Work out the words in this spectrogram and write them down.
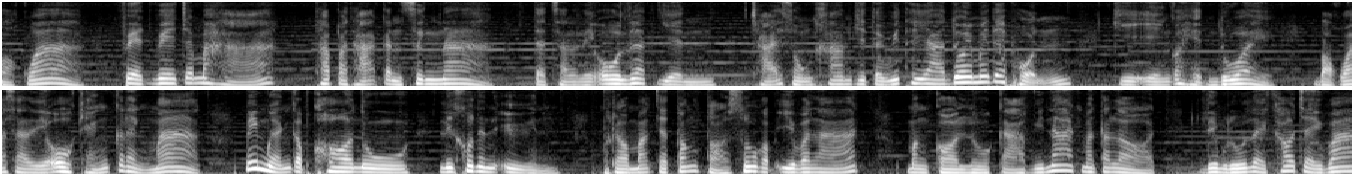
บอกว่าเฟดเวย์จะมาหา ถ้าปะทะกันซึ่งหน้า แต่ซาลโอเลือดเย็นใช้สงครามจิตวิทยาด้วยไม่ได้ผล กีเองก็เห็นด้วย บอกว่าซาลโอแข็งแกร่งมาก ไม่เหมือนกับคอนูหรือคนอื่นๆ เพราะมักจะต้องต่อสู้กับอีวาลาสมังกรโลกาวินาศมาตลอดริมรู้เลยเข้าใจว่า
